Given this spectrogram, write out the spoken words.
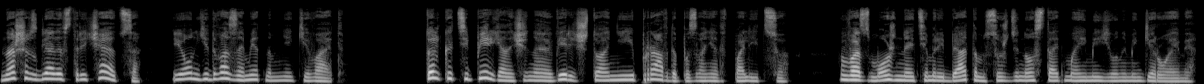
Наши взгляды встречаются, и он едва заметно мне кивает. Только теперь я начинаю верить, что они и правда позвонят в полицию. Возможно, этим ребятам суждено стать моими юными героями.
